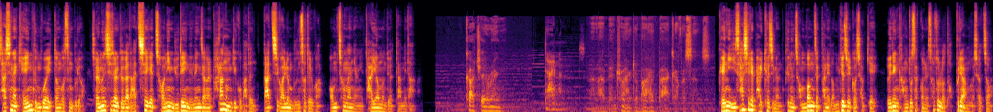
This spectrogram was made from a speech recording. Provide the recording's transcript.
자신의 개인 금고에 있던 것은 무려 젊은 시절 그가 나치에게 전임 유대인 은행장을 팔아넘기고 받은 나치 관련 문서들과 엄청난 양의 다이아몬드였답니다. 괜히 이 사실이 밝혀지면 그는 전범 재판에 넘겨질 것이었기에 은행 강도 사건을 서둘러 덮으려 한 것이었죠.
